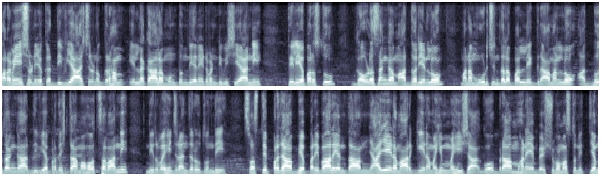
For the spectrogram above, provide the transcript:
పరమేశ్వరుని యొక్క దివ్య ఆశ్ర అనుగ్రహం ఎల్లకాలం ఉంటుంది అనేటువంటి విషయాన్ని తెలియపరుస్తూ గౌడ సంఘం ఆధ్వర్యంలో మన మూడుచింతలపల్లి గ్రామంలో అద్భుతంగా దివ్య ప్రతిష్టా మహోత్సవాన్ని నిర్వహించడం జరుగుతుంది. స్వస్తి ప్రజాభ్య పరిపాలయంతాం న్యాయేణ మార్గేణ మహిమహిష గోబ్రాహ్మణేభ్య శుభమస్తు నిత్యం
